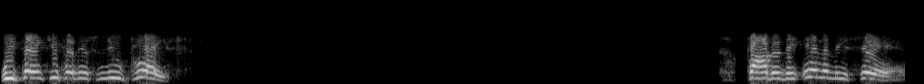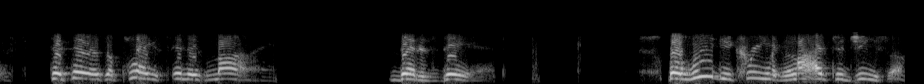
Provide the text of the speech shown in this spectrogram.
We thank you for this new place. Father, the enemy says that there is a place in his mind that is dead. But we decree it live to Jesus.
